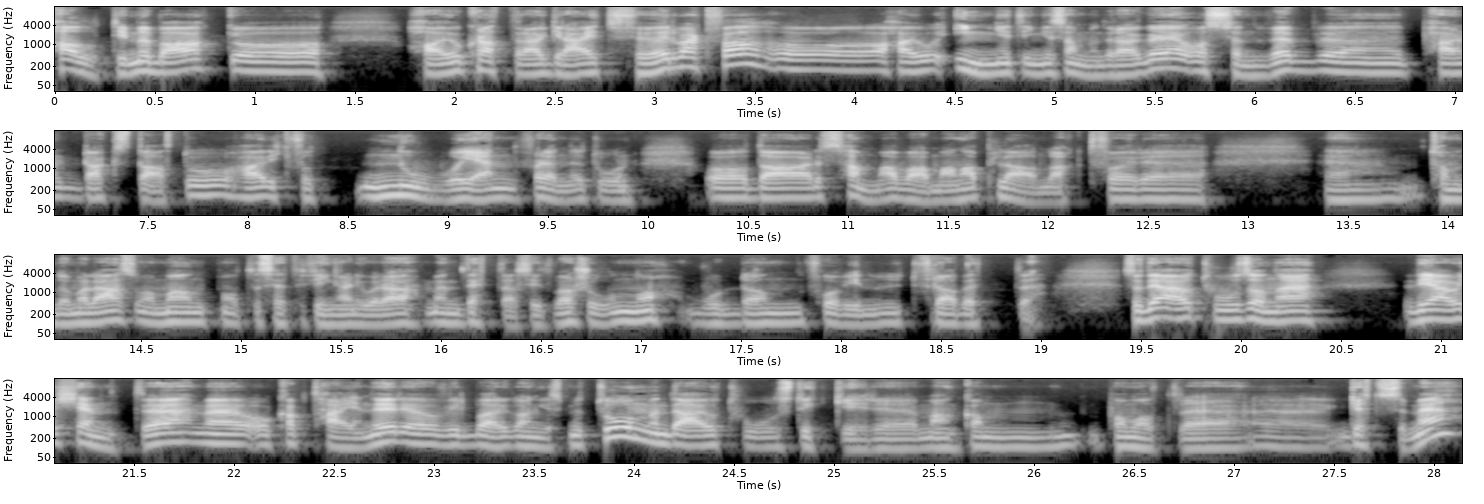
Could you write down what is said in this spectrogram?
halvtime bak og har jo klatra greit før, i hvert fall. Og har jo ingenting i sammendraget. Og Sunweb uh, per dags dato har ikke fått noe igjen for denne toren. Og da er det samme hva man har planlagt for Eh, Tom de Molin, så må man på en måte sette fingeren i jorda. Men dette er situasjonen nå. Hvordan får vi noe ut fra dette? Så det er jo to sånne De er jo kjente med, og kapteiner og vil bare ganges med to, men det er jo to stykker eh, man kan på en måte uh, gutse med.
